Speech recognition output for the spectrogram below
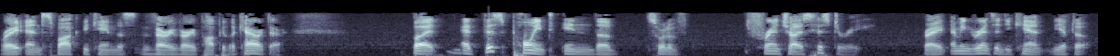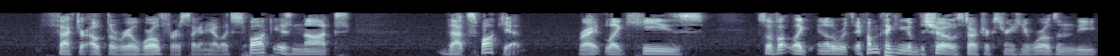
right and Spock became this very very popular character but at this point in the sort of franchise history right I mean granted you can't you have to factor out the real world for a second here like Spock is not that Spock yet right? Like he's so if like in other words, if I'm thinking of the show Star Trek: Strange New Worlds and the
